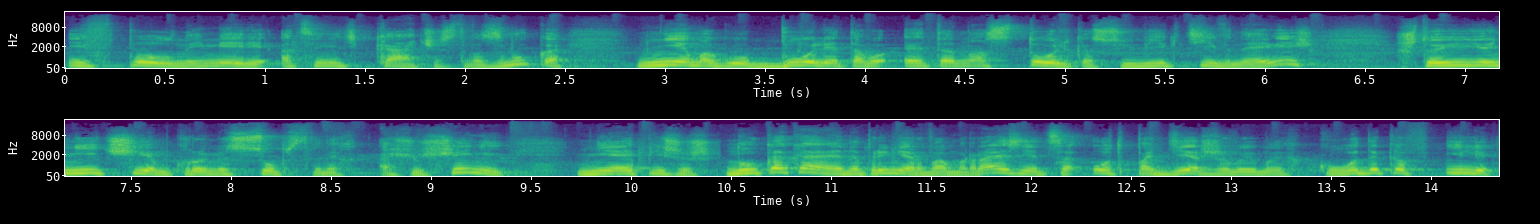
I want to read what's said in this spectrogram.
и в полной мере оценить качество звука не могу. Более того, это настолько субъективная вещь, что ее ничем, кроме собственных ощущений, не опишешь. Ну какая, например, вам разница от поддерживаемых кодеков или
